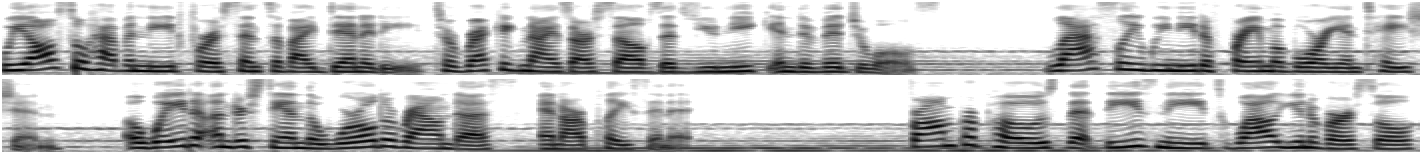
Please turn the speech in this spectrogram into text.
We also have a need for a sense of identity, to recognize ourselves as unique individuals. Lastly, we need a frame of orientation, a way to understand the world around us and our place in it. Fromm proposed that these needs, while universal,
